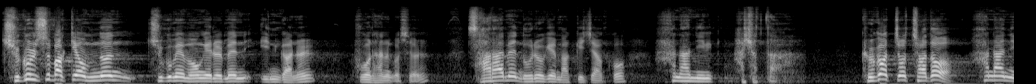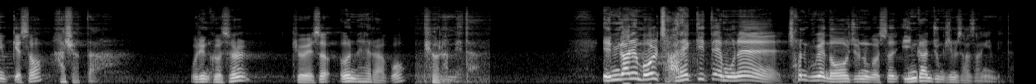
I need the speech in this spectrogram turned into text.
죽을 수밖에 없는 죽음의 멍에를 맨 인간을 구원하는 것을 사람의 노력에 맡기지 않고 하나님이 하셨다. 그것조차도 하나님께서 하셨다. 우린 그것을 교회에서 은혜라고 표현합니다. 인간이 뭘 잘했기 때문에 천국에 넣어주는 것은 인간 중심 사상입니다.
